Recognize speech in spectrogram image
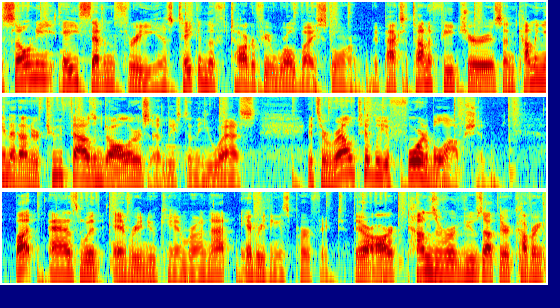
Sony a7 III has taken the photography world by storm. It packs a ton of features, and coming in at under $2,000, at least in the US, it's a relatively affordable option. But as with every new camera, not everything is perfect. There are tons of reviews out there covering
